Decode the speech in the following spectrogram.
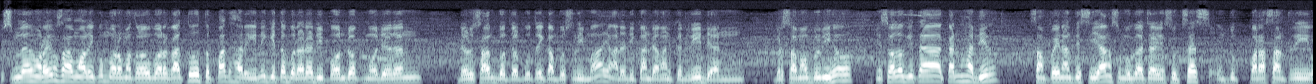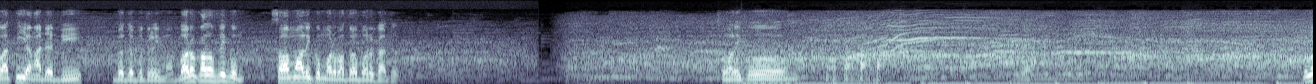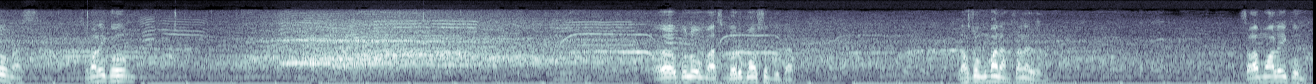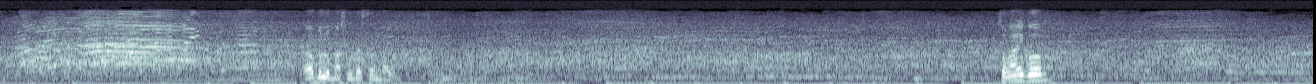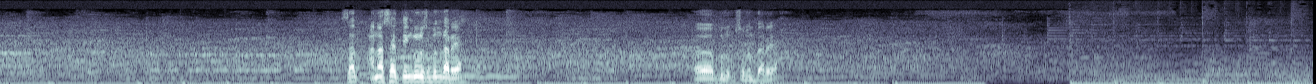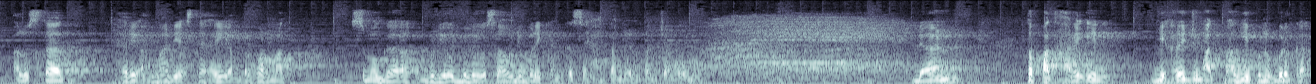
Bismillahirrahmanirrahim. Assalamualaikum warahmatullahi wabarakatuh. Tepat hari ini kita berada di Pondok Modern Darussalam Gontor Putri Kampus 5 yang ada di Kandangan Kediri dan bersama beliau insya Allah kita akan hadir sampai nanti siang. Semoga acaranya sukses untuk para santriwati yang ada di Gontor Putri 5. Barakallahu fikum. Assalamualaikum warahmatullahi wabarakatuh. Assalamualaikum. Belum mas. Assalamualaikum. Eh, belum mas, baru masuk kita. Langsung ke mana? Sana dong. Assalamualaikum. Eh, belum mas, sudah standby. Assalamualaikum. Anak setting dulu sebentar ya. Eh, belum sebentar ya. Al-Ustaz Heri Ahmadi STHI yang terhormat Semoga beliau-beliau selalu diberikan kesehatan dan panjang umur. Dan tepat hari ini Di hari Jumat pagi penuh berkah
